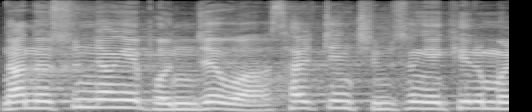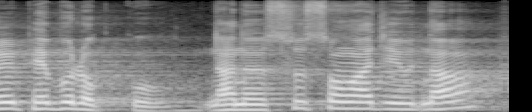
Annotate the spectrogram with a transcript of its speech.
나는 순양의 번제와 살찐 짐승의 기름을 배부렀고 나는 수송아지나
